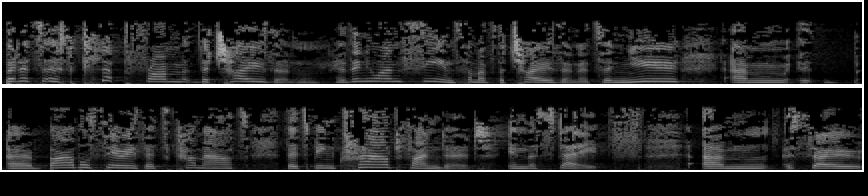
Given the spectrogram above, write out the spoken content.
but it's a clip from The Chosen. Has anyone seen some of The Chosen? It's a new um, uh, Bible series that's come out that's been crowdfunded in the States. Um, so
